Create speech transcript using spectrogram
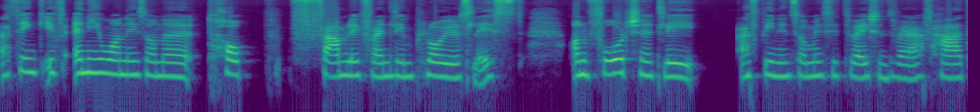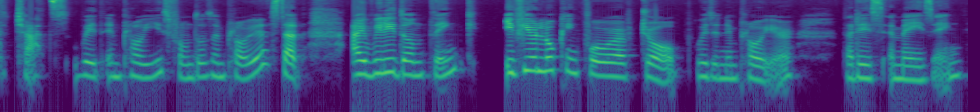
I think if anyone is on a top family friendly employers list, unfortunately, I've been in so many situations where I've had chats with employees from those employers that I really don't think if you're looking for a job with an employer that is amazing,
